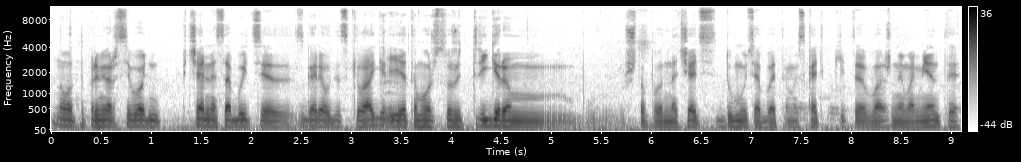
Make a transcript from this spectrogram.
Ну вот, например, сегодня печальное событие, сгорел детский лагерь, и это может служить триггером, чтобы начать думать об этом, искать какие-то важные моменты,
